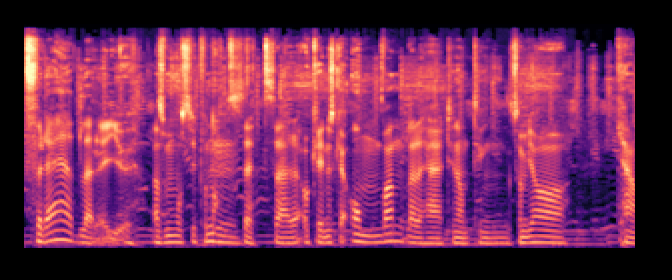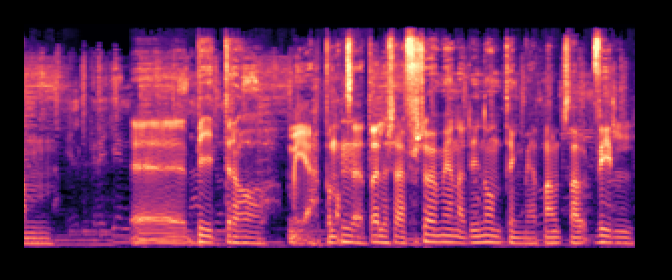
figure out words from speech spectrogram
förädla det ju. Alltså man måste ju på något Mm. sätt så här, okej nu ska jag omvandla det här till någonting som jag kan eh, bidra med på något Mm. sätt. Eller så här, förstår du vad jag menar? Det är någonting med att man så vill...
